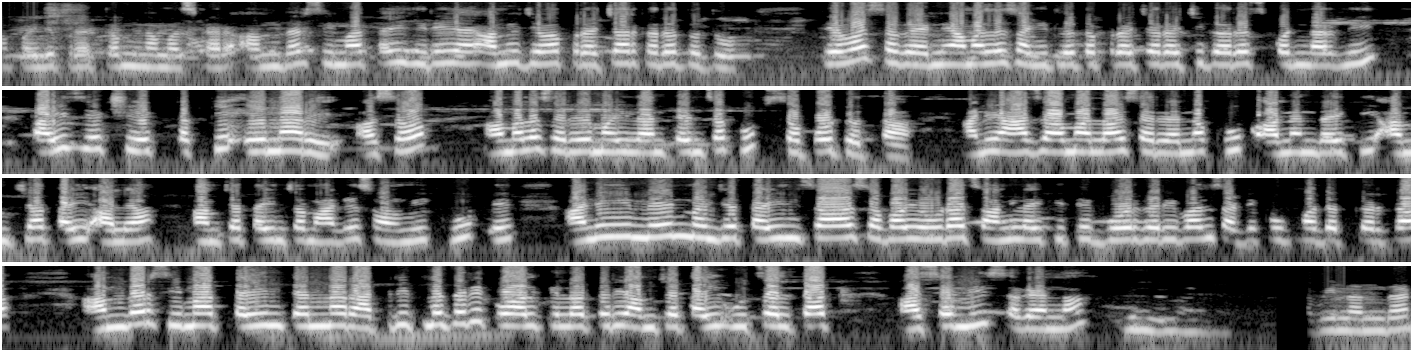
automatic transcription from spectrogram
पहिले प्रथम नमस्कार. आमदार सीमाताई हिरे आम्ही जेव्हा प्रचार करत होतो तेव्हा सगळ्यांनी आम्हाला सांगितलं होतं प्रचाराची गरज पडणार नाही. काहीच एकशे एक टक्के येणार आहे असं आम्हाला सर्व महिलां त्यांचा खूप सपोर्ट होता. आणि आज आम्हाला सर्वांना खूप आनंद आहे की आमच्या ताई आल्या. आमच्या ताईंच्या मागे स्वामी खूप आहे. आणि मेन म्हणजे ताईंचा स्वभाव एवढा चांगला आहे की ते गोरगरिबांसाठी खूप मदत करतात. आमदार सीमा ताईन त्यांना रात्रीतनं जरी कॉल केला तरी आमच्या ताई उचलतात असं मी सगळ्यांना अभिनंदन.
